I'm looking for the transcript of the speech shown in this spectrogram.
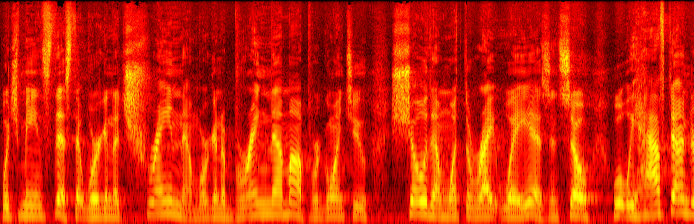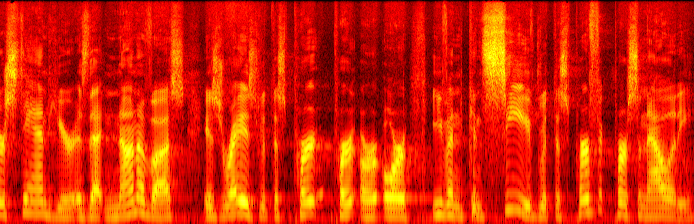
which means this that we're going to train them, we're going to bring them up, we're going to show them what the right way is. And so, what we have to understand here is that none of us is raised with this, per, per, or, or even conceived with this perfect personality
